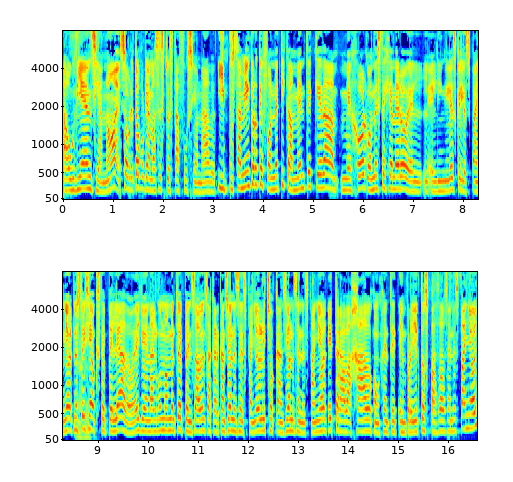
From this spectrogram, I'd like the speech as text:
audiencia, ¿no? Sobre todo porque además esto está fusionado. Y pues también creo que fonéticamente queda mejor con este género el, inglés que el español. No estoy diciendo que esté peleado, ¿eh? Yo en algún momento he pensado en sacar canciones en español, he hecho canciones en español, he trabajado con gente en proyectos pasados en español,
